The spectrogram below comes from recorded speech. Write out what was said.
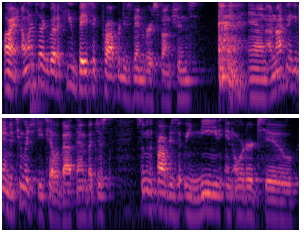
All right, I want to talk about a few basic properties of inverse functions, and I'm not going to get into too much detail about them, but just some of the properties that we need in order to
